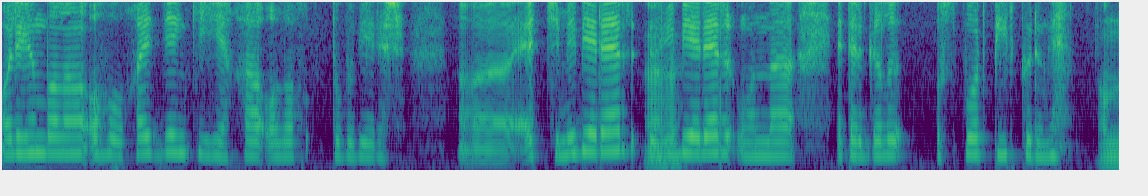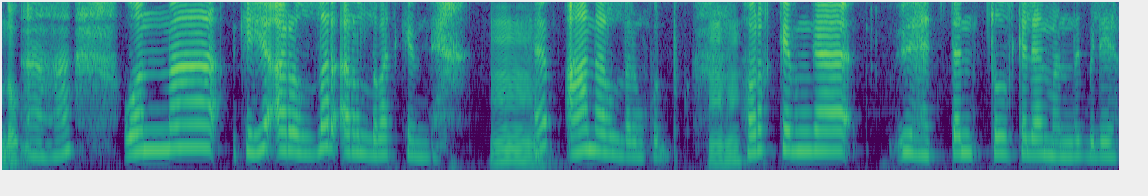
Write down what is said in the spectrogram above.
Олихин болан оху кайден кихека олох тугу берер. Этчими берер, өйү берер, онна этергалы спорт бир көрүңө. Оннук. Аха. Онна кихи арыллар кемдех. М. Хеп ан арылларын курдук. Хорок кемге үһеттен тыл келен мандык биле.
